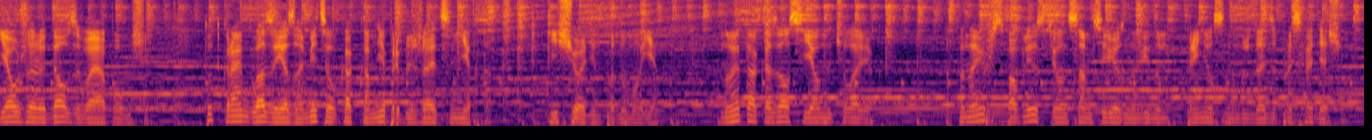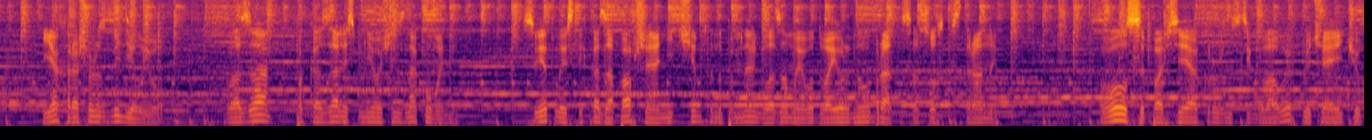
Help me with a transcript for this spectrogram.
я уже рыдал, взывая о помощи. Тут краем глаза я заметил, как ко мне приближается некто. Еще один, подумал я. Но это оказался явно человек. Остановившись поблизости, он сам серьезным видом принялся наблюдать за происходящим. Я хорошо разглядел его. Глаза показались мне очень знакомыми. Светлые, слегка запавшие, они чем-то напоминали глаза моего двоюродного брата с отцовской стороны. Волосы по всей окружности головы, включая и чуб,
